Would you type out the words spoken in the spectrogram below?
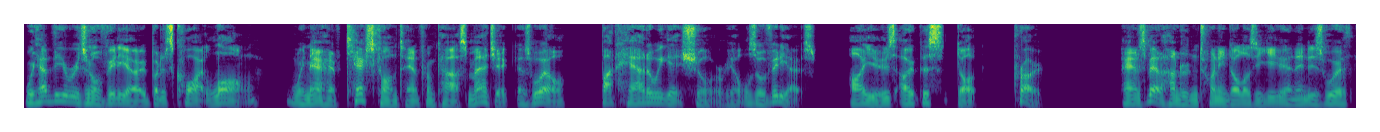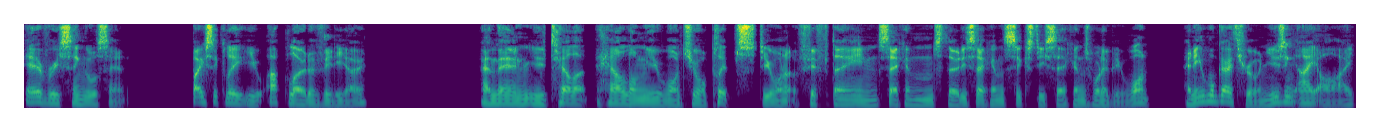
We have the original video, but it's quite long. We now have text content from Cast Magic as well. But how do we get short reels or videos? I use opus.pro and it's about $120 a year and it is worth every single cent. Basically, you upload a video and then you tell it how long you want your clips. Do you want it 15 seconds, 30 seconds, 60 seconds, whatever you want? And it will go through and using AI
